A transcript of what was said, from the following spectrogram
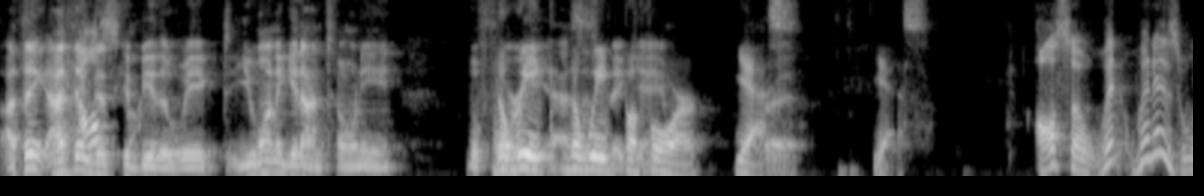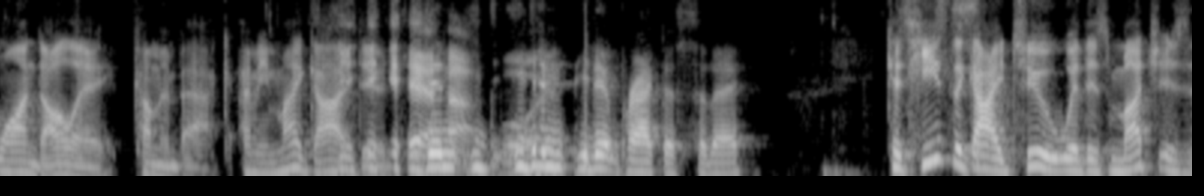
I think I think also, this could be the week. You want to get on Toney before the week the week before. Game. Yes. Right. Yes. Also, when when is Wan'Dale coming back? I mean, my God, dude. yeah, he didn't he, he, didn't he didn't practice today. Because he's the guy too, with as much as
